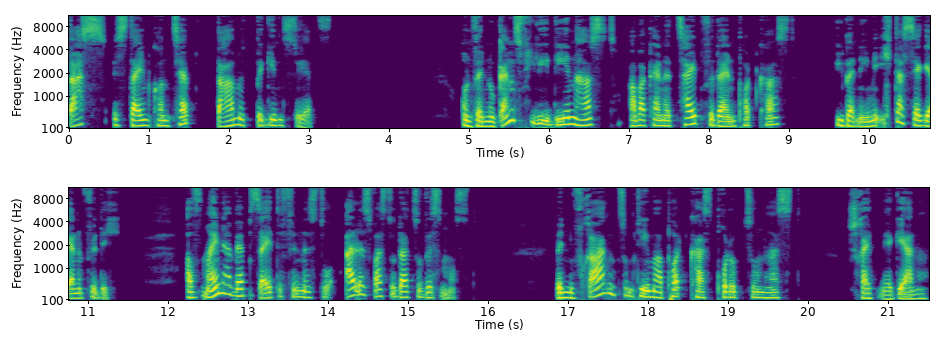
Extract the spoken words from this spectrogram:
Das ist dein Konzept, damit beginnst du jetzt. Und wenn du ganz viele Ideen hast, aber keine Zeit für deinen Podcast, übernehme ich das sehr gerne für dich. Auf meiner Webseite findest du alles, was du dazu wissen musst. Wenn du Fragen zum Thema Podcast-Produktion hast, schreib mir gerne.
